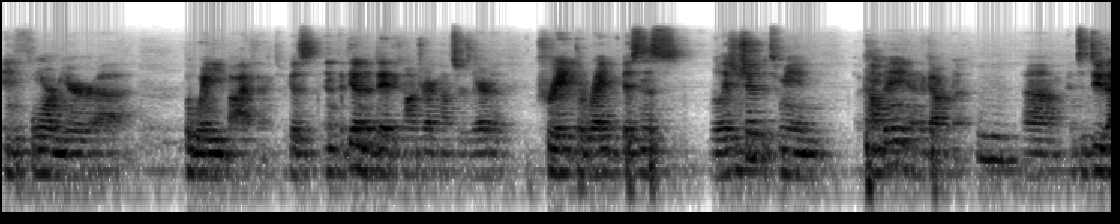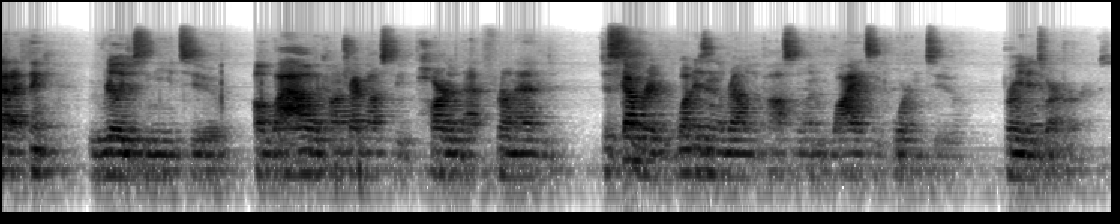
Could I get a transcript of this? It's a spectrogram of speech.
inform your uh, the way you buy things. Because at the end of the day, the contract officer is there to create the right business relationship between a company and the government. Um, and to do that, I think we really just need to allow the contract office to be part of that front end discovery of what is in the realm of the possible and why it's important to bring it into our programs.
